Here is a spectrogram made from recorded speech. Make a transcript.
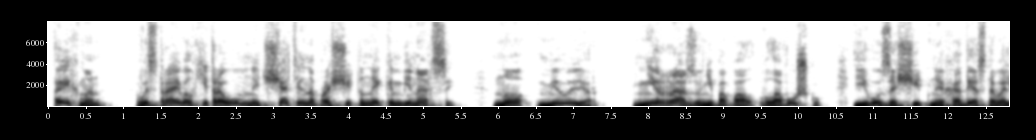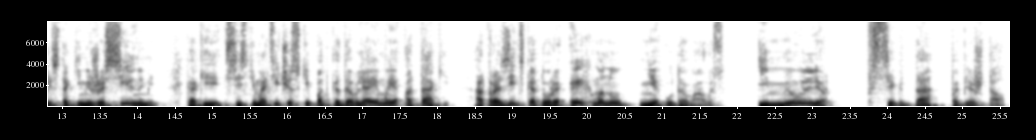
Эйхман выстраивал хитроумные, тщательно просчитанные комбинации, но Мюллер ни разу не попал в ловушку, и его защитные ходы оставались такими же сильными, как и систематически подготовляемые атаки, отразить которые Эйхману не удавалось. И Мюллер всегда побеждал.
